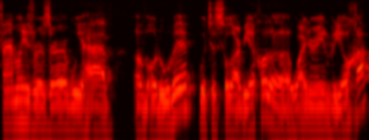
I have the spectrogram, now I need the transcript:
family's reserve we have of Orube, which is Solar Viejo, the winery in Rioja.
